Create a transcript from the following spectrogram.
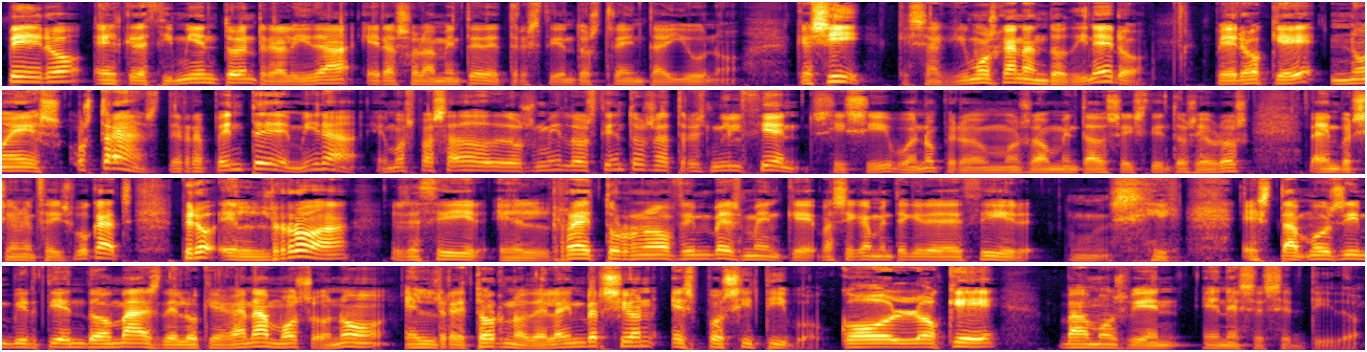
pero el crecimiento en realidad era solamente de 331. Que sí, que seguimos ganando dinero, pero que no es, ostras, de repente, mira, hemos pasado de 2.200 a 3.100. Sí, sí, bueno, pero hemos aumentado 600 euros la inversión en Facebook Ads. Pero el ROA, es decir, el Return of Investment, que básicamente quiere decir mm, si estamos invirtiendo más de lo que ganamos o no, el retorno de la inversión es positivo, con lo que vamos bien en ese sentido.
